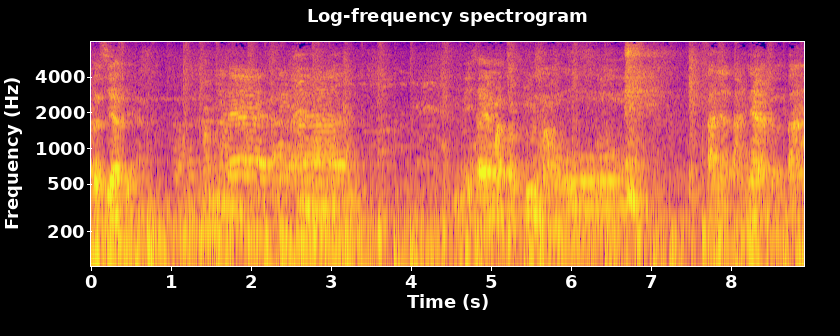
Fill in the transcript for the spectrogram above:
Pada siap ya? Ini saya Mat Ordul mau tanya-tanya tentang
